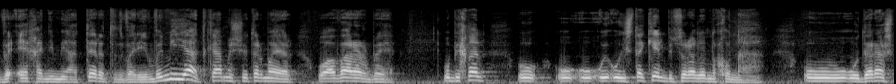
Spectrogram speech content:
ואיך אני מאתר את הדברים, ומיד, כמה שיותר מהר, הוא עבר הרבה. הוא בכלל, הוא, הוא, הוא, הוא, הוא הסתכל בצורה לא נכונה. הוא, הוא דרש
